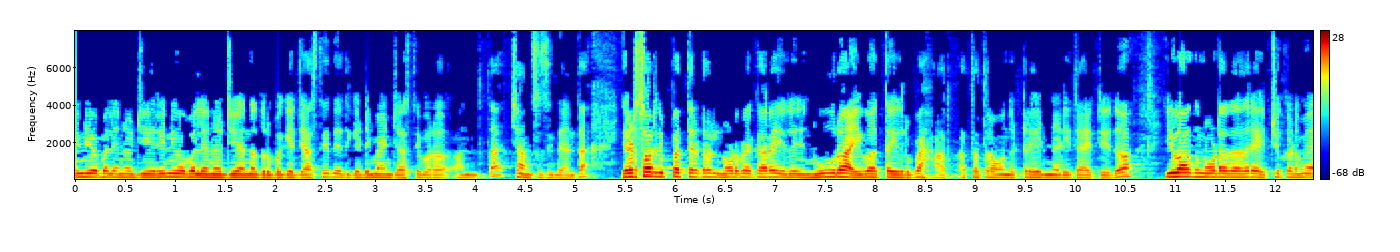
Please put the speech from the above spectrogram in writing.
ರಿನ್ಯೂಯಬಲ್ ಎನರ್ಜಿ ರಿನ್ಯೂಯಬಲ್ ಎನರ್ಜಿ ಅನ್ನೋದ್ರ ಬಗ್ಗೆ ಜಾಸ್ತಿ ಇದೆ. ಇದಕ್ಕೆ ಡಿಮ್ಯಾಂಡ್ ಜಾಸ್ತಿ ಬರೋ ಅಂತ ಚಾನ್ಸಸ್ ಇದೆ ಅಂತ. ಎರಡು ಸಾವಿರದ ಇಪ್ಪತ್ತೆರಡರಲ್ಲಿ ನೋಡಬೇಕಾದ್ರೆ ಇದು ನೂರ ಐವತ್ತೈದು ರೂಪಾಯಿ ಹತ್ತತ್ರ ಒಂದು ಟ್ರೇಡ್ ನಡೀತಾ ಇತ್ತು ಇದು. ಇವಾಗ ನೋಡೋದಾದರೆ ಹೆಚ್ಚು ಕಡಿಮೆ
